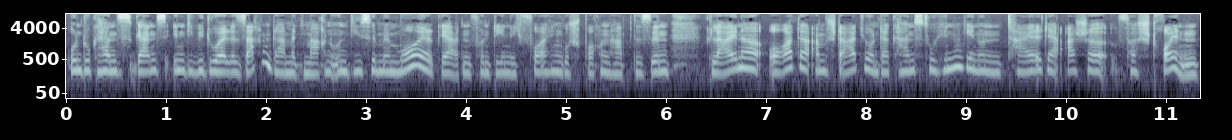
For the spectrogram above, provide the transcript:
Und du kannst ganz individuelle Sachen damit machen. Und diese Memorialgärten, von denen ich vorhin gesprochen habe, das sind kleine Orte am Stadion. Da kannst du hingehen und einen Teil der Asche verstreuen.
